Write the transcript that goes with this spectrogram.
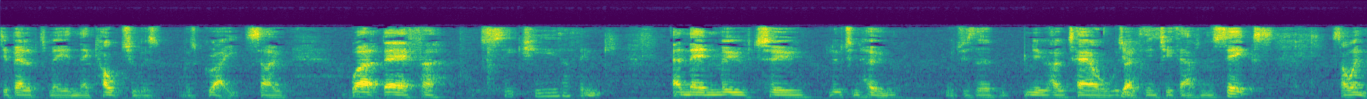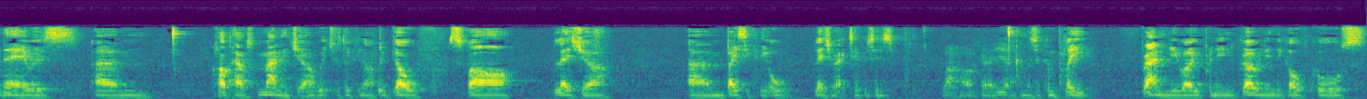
developed me and their culture was, was great. So worked there for six years I think and then moved to Luton Hoo, which is the new hotel, was Yes. opened in 2006. So I went there as um, clubhouse manager, which was looking after golf, spa, leisure, um, basically all leisure activities. Wow, okay, yeah. And it was a complete brand new opening, growing in the golf course,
